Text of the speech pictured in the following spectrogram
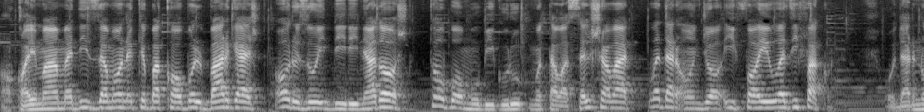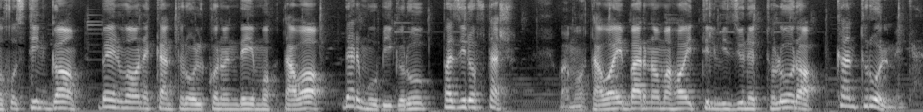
آقای محمدی زمانی که به کابل برگشت آرزوی دیرینه داشت تا با Moby Group متوسل شود و در آنجا ایفای وظیفه کند. و در نخستین گام به عنوان کنترل کننده محتوا در Moby Group پذیرفته شد و محتوای برنامه های تلویزیون طلو را کنترل می‌کرد.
